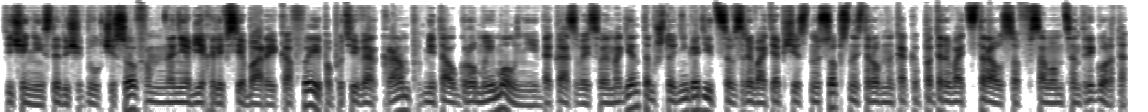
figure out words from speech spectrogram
В течение следующих двух часов они объехали все бары и кафе, и по пути Веркрамп метал громы и молнии, доказывая своим агентам, что не годится взрывать общественную собственность, ровно как и подрывать страусов в самом центре города.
